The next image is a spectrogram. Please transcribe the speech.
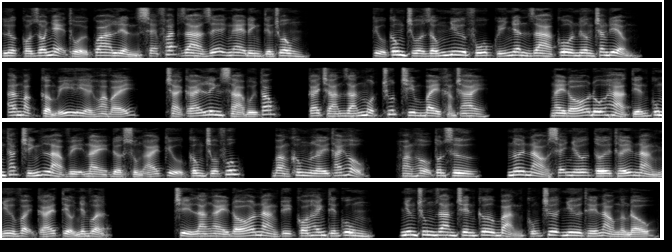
lược có gió nhẹ thổi qua liền sẽ phát ra dễ nghe đinh tiếng chuông. Cựu công chúa giống như phú quý nhân gia cô nương trang điểm, ăn mặc cẩm y hề hoa váy, trải cái linh xà búi tóc, cái chán dán một chút chim bay khảm trai. Ngày đó Đỗ Hà tiến cung thác chính là vị này được sủng ái cựu công chúa Phúc, bằng không lấy thái hậu, hoàng hậu tôn sư, nơi nào sẽ nhớ tới thấy nàng như vậy cái tiểu nhân vật. Chỉ là ngày đó nàng tuy có hành tiến cung, nhưng trung gian trên cơ bản cũng chưa như thế nào ngẩng đầu,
